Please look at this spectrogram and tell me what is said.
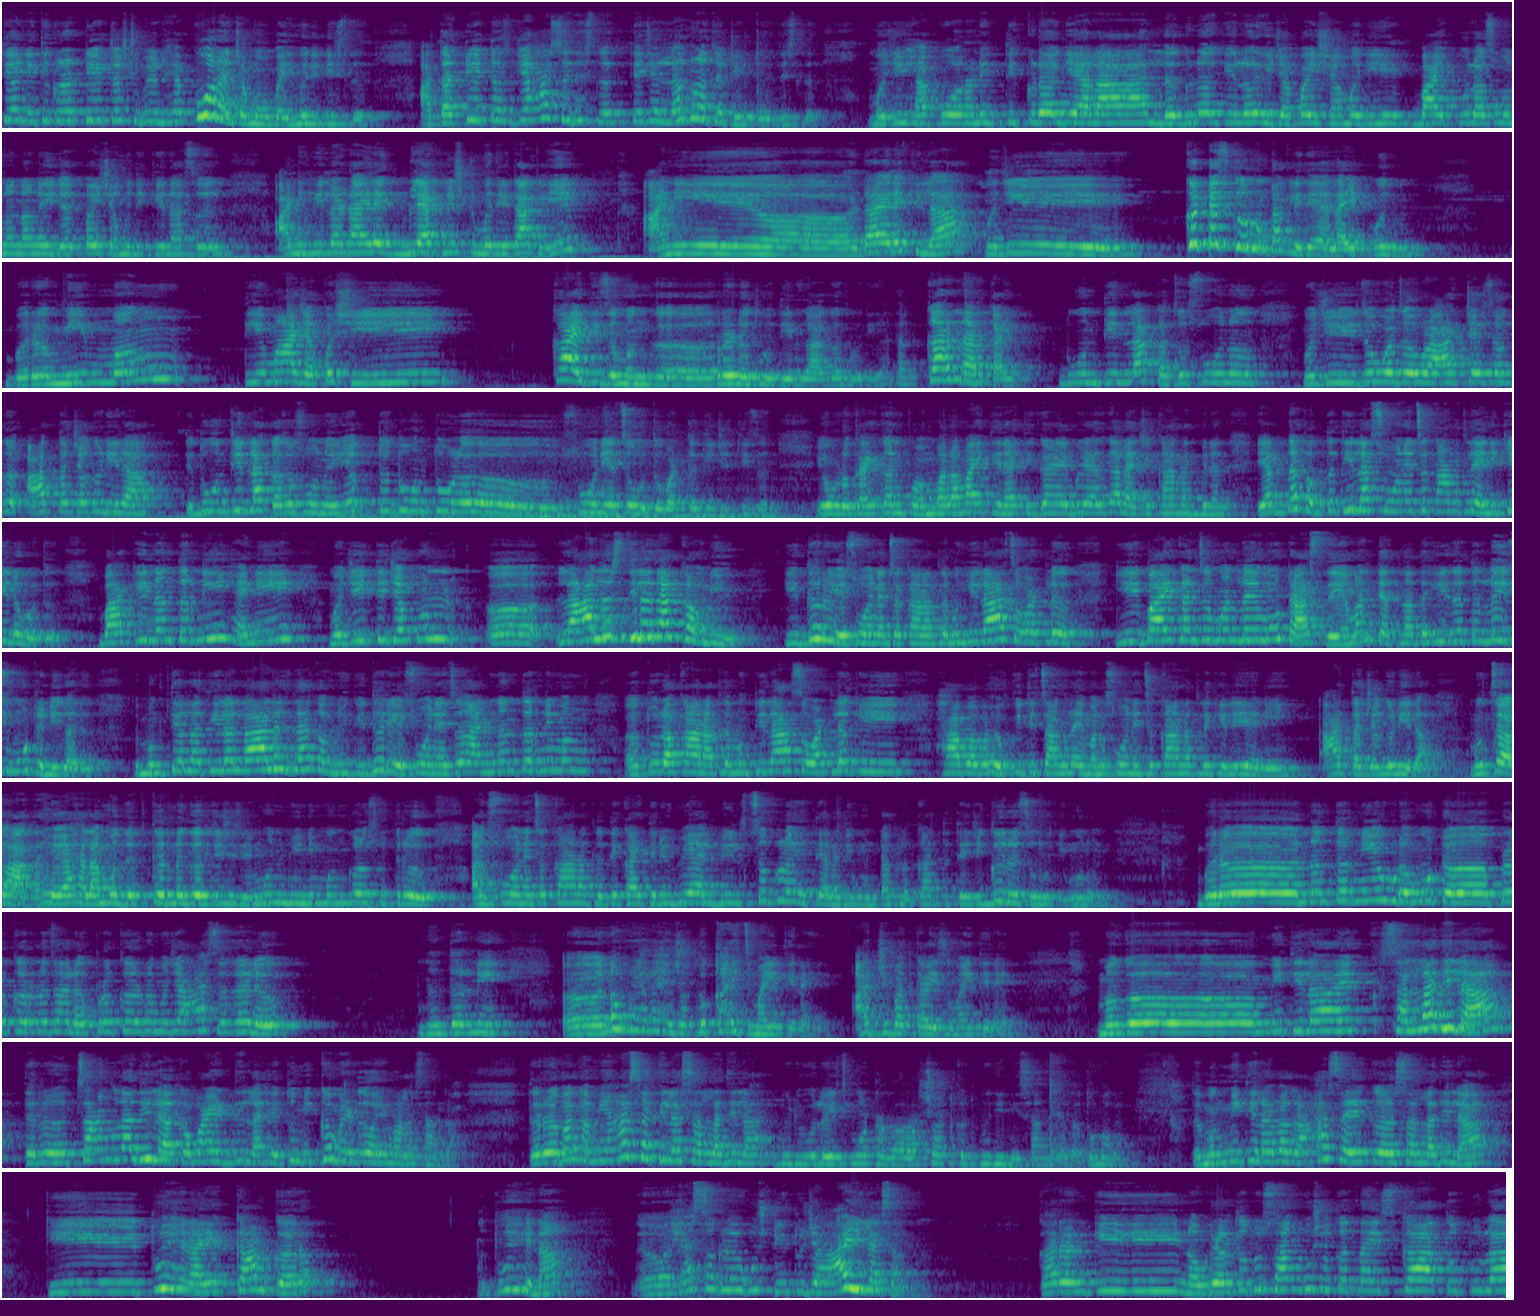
त्याने तिकडं टेटस ह्या पोरांच्या मोबाईलमध्ये दिसलं. आता टेटस जे असं दिसलं त्याच्या लग्नाचं टेटस दिसलं. म्हणजे ह्या पोराने तिकडं गेला लग्न केलं हिच्या पैशामध्ये बायकोला सोनं हिच्या पैशामध्ये केलं असेल आणि हिला डायरेक्ट ब्लॅकलिस्टमध्ये टाकली. आणि डायरेक्ट हिला म्हणजे कटच करून टाकली त्या लाईफमधून बरं मी मग ती माझ्यापाशी काय तिचं मग रडत होती आणि गागत होती? आता करणार काय? दोन तीन लाखाचं सोनं म्हणजे जवळजवळ आजच्या ग- आताच्या घडीला ते दोन तीन लाखाचं सोनं एक तर दोन तोळ सोन्याचं होतं वाटतं तिचे तिचं. एवढं काय कन्फर्म मला माहिती नाही ती गळ्या बिळ्यात घालायची कानात बिनात. एकदा फक्त तिला सोन्याचं कानातलं ह्याने केलं होतं. बाकी नंतर नी ह्याने म्हणजे तिच्याकडून लालच तिला दाखवली. की धर हे सोन्याच्या कानातलं. मग हिला असं वाटलं की बायकांचं मन लय मोठं असते म्हणतात ना तर हि तर लईच मोठं निघालं. तर मग त्याला तिला लालच दाखवली की धर हे सोन्याचं. आणि नंतर मग तुला कानातलं. मग तिला असं वाटलं की हा बाबा हो किती चांगलं आहे. मला सोन्याचं कानातलं केलं यांनी आताच्या घडीला. मग चला आता हे ह्याला मदत करणं गरजेचं आहे. म्हणून हिने मंगळसूत्र आणि सोन्याचं कानातलं ते काहीतरी व्याल बिल सगळं हे त्याला देऊन टाकलं. का तर त्याची गरज होती म्हणून. बरं नंतर एवढं मोठं प्रकरण झालं. प्रकरण म्हणजे असं झालं. नंतरनी नवऱ्याला ह्याच्यातलं काहीच माहिती नाही. अजिबात काहीच माहिती नाही. मग मी तिला एक सल्ला दिला तर चांगला दिला का वाईट दिला हे तुम्ही कमेंटद्वारे मला सांगा. तर बघा मी असा तिला सल्ला दिला. व्हिडिओ लईच मोठा झाला. शॉर्टकटमध्ये मी सांगते आता तुम्हाला. तर मग मी तिला बघा असा एक सल्ला दिला की तू हे ना एक काम कर. तू हे ना ह्या सगळ्या गोष्टी तुझ्या आईला सांग. कारण की नवऱ्याला तर तू सांगू शकत नाहीस का? तर तुला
